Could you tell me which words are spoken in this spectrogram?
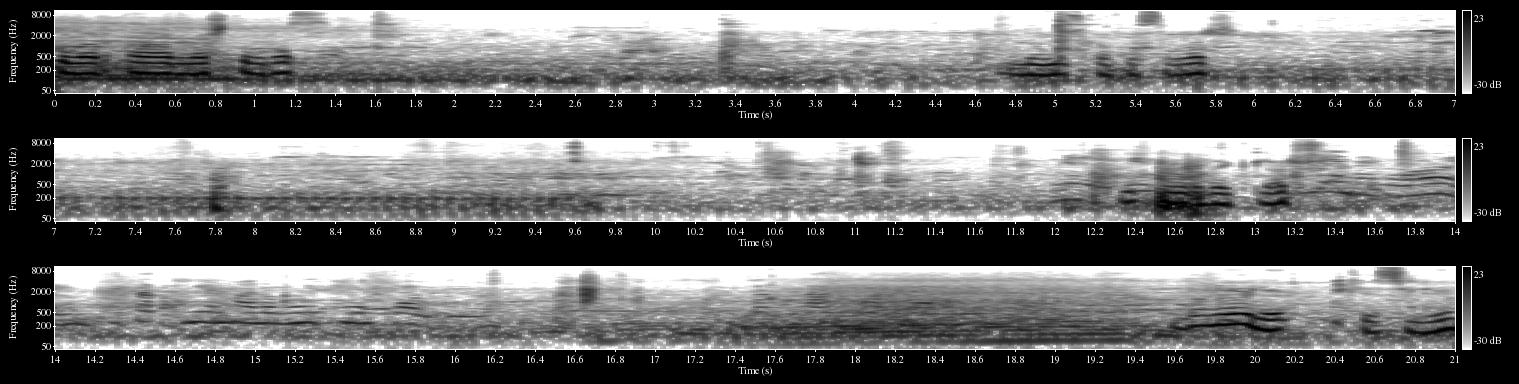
kokular ağırlaştı biraz. Domuz kafası var. Ördekler. Bunlar öyle kesiliyor.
